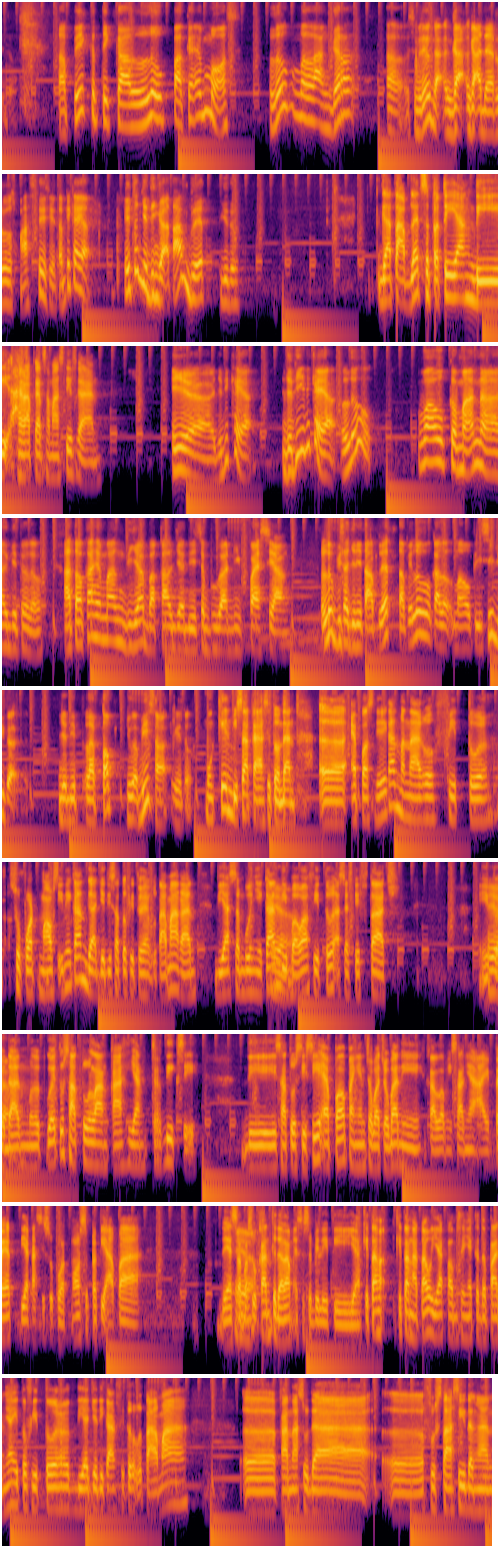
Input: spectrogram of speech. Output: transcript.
Tapi ketika lu pakai mouse, lu melanggar eh, sebenarnya nggak nggak nggak ada rules pasti sih. Tapi kayak itu jadi nggak tablet gitu. Gak tablet seperti yang diharapkan sama Steve kan? Iya, jadi kayak jadi ini kayak lu mau ke mana gitu loh? Ataukah emang dia bakal jadi sebuah device yang lu bisa jadi tablet, tapi lu kalau mau PC juga jadi laptop juga bisa gitu. mungkin bisa ke situ dan eh, Apple sendiri kan menaruh fitur support mouse ini kan gak jadi satu fitur yang utama kan dia sembunyikan Iya. di bawah fitur assistive touch itu Iya. dan menurut gue itu satu langkah yang cerdik sih di satu sisi Apple pengen coba-coba nih kalau misalnya iPad dia kasih support mouse seperti apa dia Iya. masukkan ke dalam accessibility ya kita kita nggak tahu ya kalau misalnya ke depannya itu fitur dia jadikan fitur utama eh, karena sudah eh, frustasi dengan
